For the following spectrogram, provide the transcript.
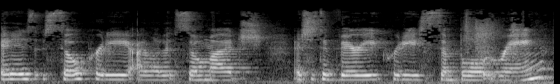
It is so pretty. I love it so much. It's just a very pretty simple ring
